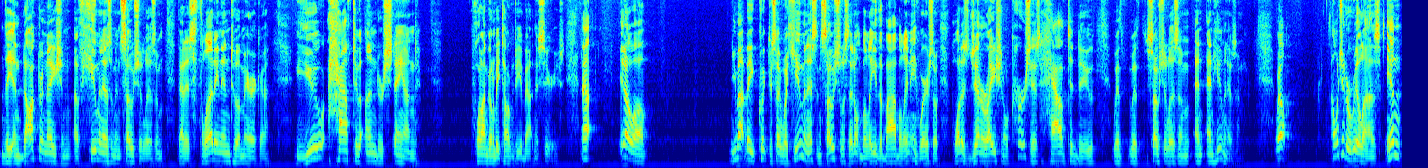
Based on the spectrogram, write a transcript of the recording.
the indoctrination of humanism and socialism that is flooding into America, you have to understand what I'm going to be talking to you about in this series. Now, you know, uh, you might be quick to say, well, humanists and socialists, they don't believe the Bible anywhere, so what does generational curses have to do with, with socialism and, and humanism? Well, I want you to realize in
